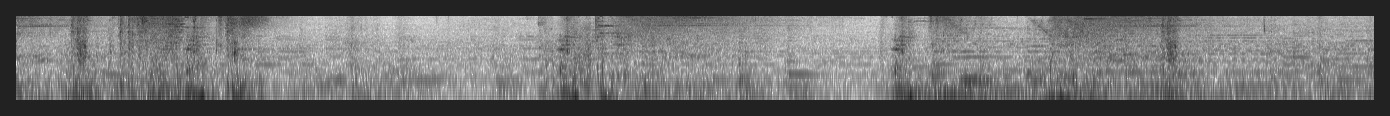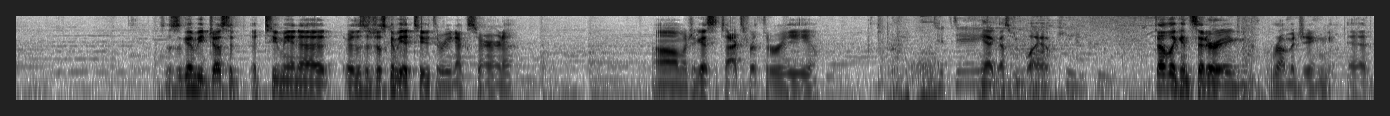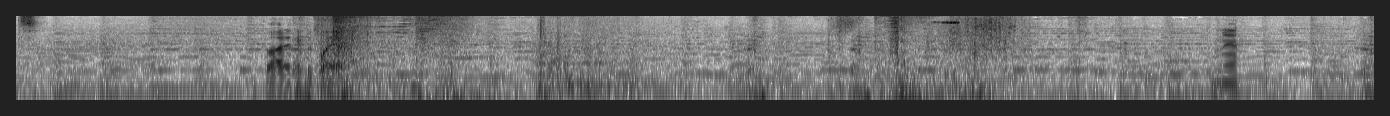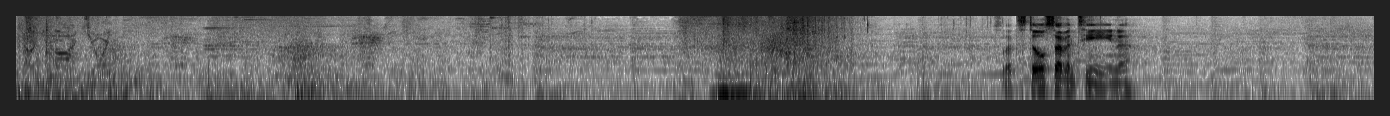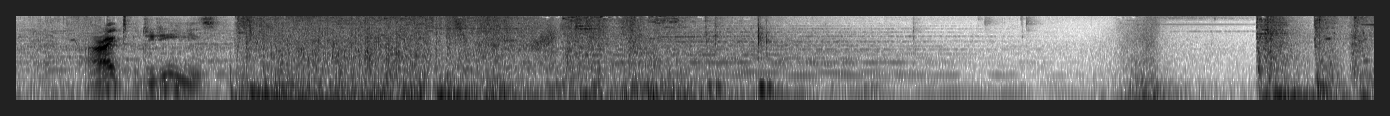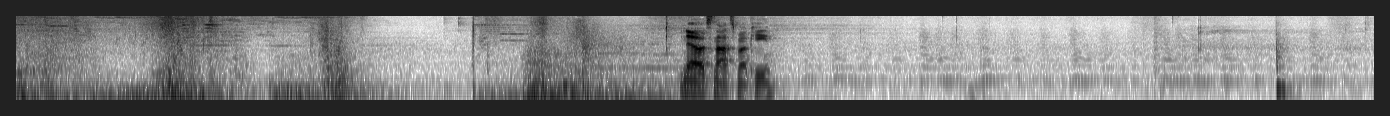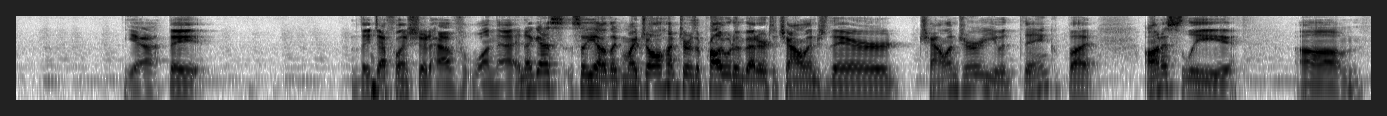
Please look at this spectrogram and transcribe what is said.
So this is going to be just a, a, 2 mana, or this is just going to be a 2-3 next turn. Um, which I guess attacks for 3. Yeah, I guess we play it. Definitely considering rummaging it, but I think we play it. Meh. Not my joint. So that's still 17. Alright, GG's. No, it's not Smoky. Yeah, they they definitely should have won that. And I guess so yeah, like my Jaull Hunters it probably would have been better to challenge their challenger, you would think, but honestly um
